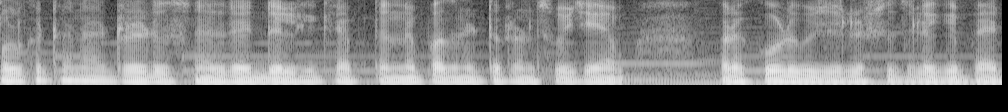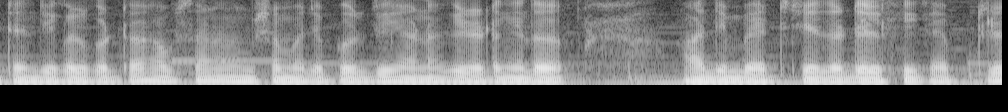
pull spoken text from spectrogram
കൊൽക്കത്ത നൈറ്റ് റൈഡേഴ്സിനെതിരെ ഡൽഹി ക്യാപ്റ്റന് പതിനെട്ട് റൺസ് വിജയം. റെക്കോർഡ് വിജയലക്ഷ്യത്തിലേക്ക് ബാറ്റ് എത്തിയ കൊൽക്കത്ത അവസാന നിമിഷം വരെ പൊരുതിയാണ് കീഴടങ്ങിയത്. ആദ്യം ബാറ്റ് ചെയ്ത ഡൽഹി ക്യാപിറ്റൽ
